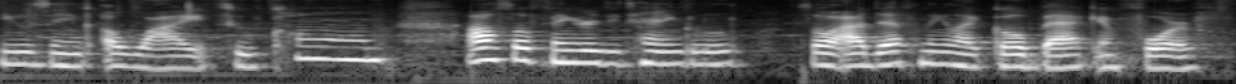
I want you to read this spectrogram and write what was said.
using a wide tooth comb. Also finger detangle, so I definitely like go back and forth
